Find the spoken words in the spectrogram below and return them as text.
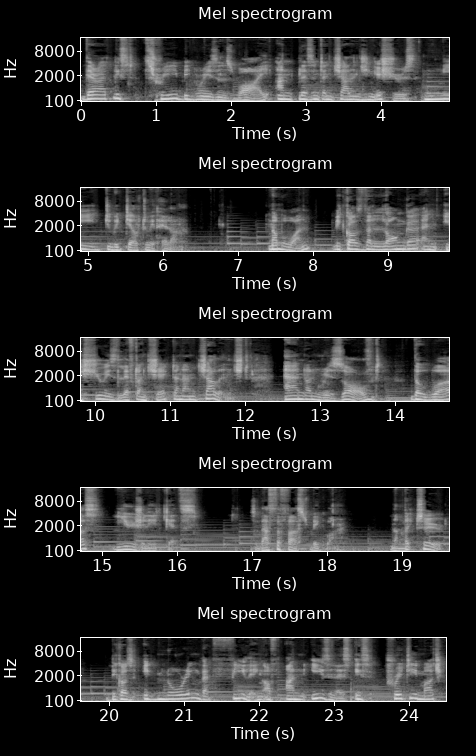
There are at least three big reasons why unpleasant and challenging issues need to be dealt with head on. Number one, because the longer an issue is left unchecked and unchallenged and unresolved, the worse usually it gets. So that's the first big one. Number two, because ignoring that feeling of uneasiness is pretty much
